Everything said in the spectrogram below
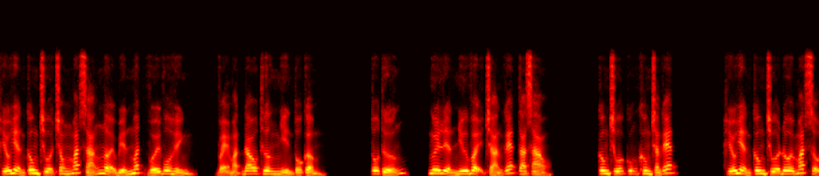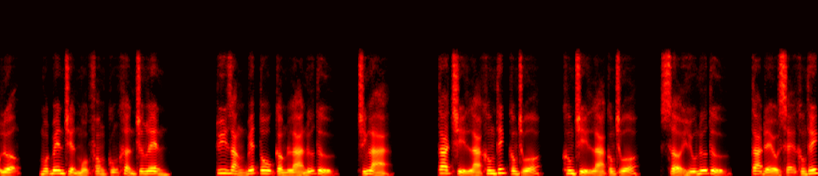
Hiếu hiền công chúa trong mắt sáng ngời biến mất với vô hình, vẻ mặt đau thương nhìn tô cầm. Tô tướng, ngươi liền như vậy chán ghét ta sao? Công chúa cũng không chán ghét. Hiếu hiền công chúa đôi mắt sầu lượng, một bên triển mục phong cũng khẩn trương lên. Tuy rằng biết tô cầm là nữ tử, chính là ta chỉ là không thích công chúa, không chỉ là công chúa, sở hữu nữ tử, ta đều sẽ không thích.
